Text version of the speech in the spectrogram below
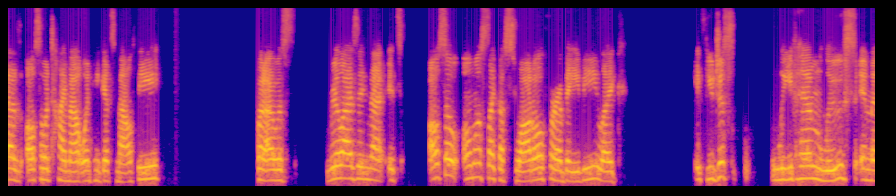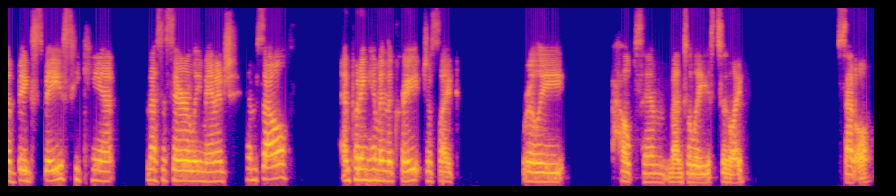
as also a timeout when he gets mouthy. But I was realizing that it's also almost like a swaddle for a baby. Like if you just leave him loose in a big space, he can't necessarily manage himself. And putting him in the crate just like really helps him mentally to like settle.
